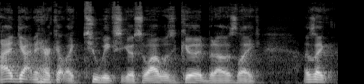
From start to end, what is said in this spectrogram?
I had gotten a haircut like two weeks ago, so I was good. But I was like, I was like,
